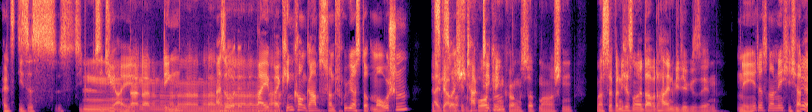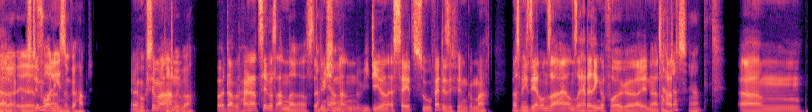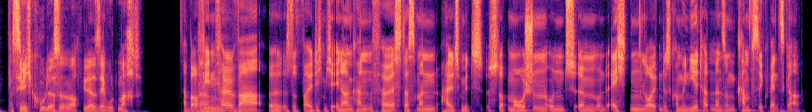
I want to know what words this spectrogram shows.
als dieses C CGI. nein, nein, nein, nein, Ding. nein, nein, nein, nein, also bei, King Kong gab es schon früher Stop-Motion es als gab auch solche schon Vor Taktiken. King Kong Stop Motion. Du hast einfach nicht das neue David Hein Video gesehen. Nee, das noch nicht. Ich hatte Ja, nur äh, Vorlesung gehabt. Ja, dann guckst du dir mal Darüber. an. Weil David Hein erzählt was anderes. Der hat Ach nämlich ja. ein, Video, ein Essay zu Fantasy-Filmen gemacht, was mich sehr an unsere, unsere Herr der Ringe-Folge erinnert Ach, hat. das, ja. Ähm, was ziemlich cool ist und auch wieder sehr gut macht. Aber auf jeden Ähm. Fall war, äh, soweit ich mich erinnern kann, ein First, dass man halt mit Stop Motion und, ähm, und echten Leuten das kombiniert hat und dann so eine Kampfsequenz gab.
